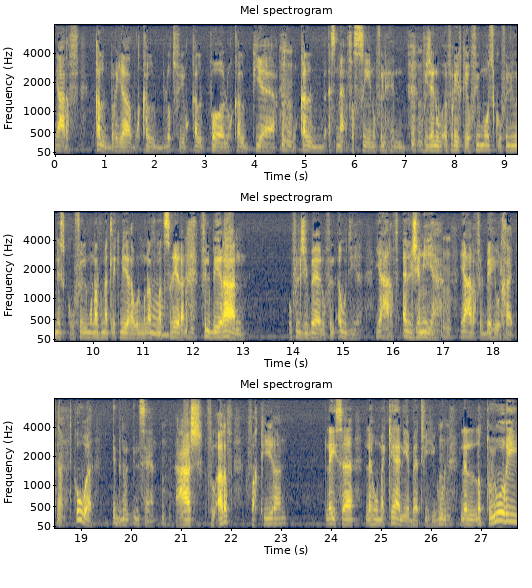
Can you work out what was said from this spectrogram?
يعرف قلب رياض وقلب لطفي وقلب بول وقلب بيير وقلب أسماء في الصين وفي الهند وفي جنوب أفريقيا وفي موسكو وفي اليونسكو وفي المنظمات الكبيرة والمنظمات الصغيرة في البيران وفي الجبال وفي الأودية يعرف الجميع يعرف الباهي والخايب. نعم. هو ابن الإنسان عاش في الأرض فقيرا ليس له مكان يبات فيه. يقول لل- للطيور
